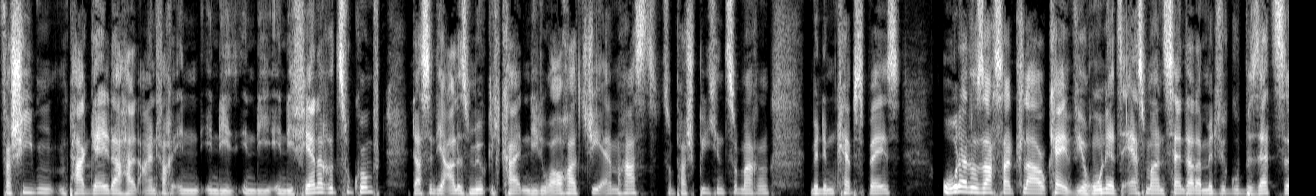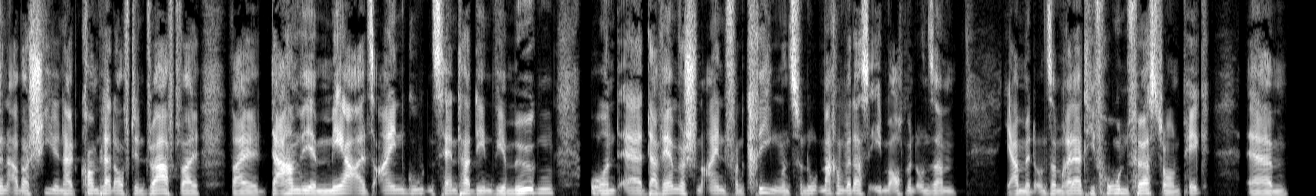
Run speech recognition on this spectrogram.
verschieben ein paar Gelder halt einfach in, in, die, in, die, in die fernere Zukunft. Das sind ja alles Möglichkeiten, die du auch als GM hast, so ein paar Spielchen zu machen mit dem Cap Space. Oder du sagst halt klar, okay, wir holen jetzt erstmal ein Center, damit wir gut besetzt sind, aber schielen halt komplett auf den Draft, weil, weil da haben wir mehr als einen guten Center, den wir mögen. Und äh, da werden wir schon einen von kriegen. Und zur Not machen wir das eben auch mit unserem, ja, mit unserem relativ hohen First-Round-Pick. Ähm,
